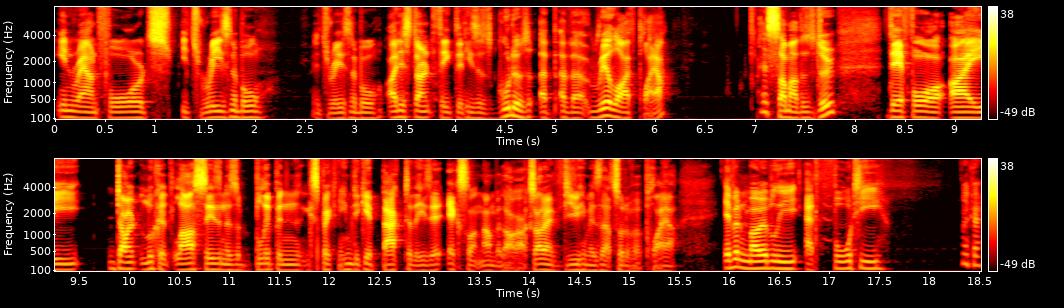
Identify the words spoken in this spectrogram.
in round four, it's it's reasonable. It's reasonable. I just don't think that he's as good as a, of a real life player as some others do. Therefore, I don't look at last season as a blip and expecting him to get back to these excellent numbers. I don't view him as that sort of a player. Evan Mobley at 40. Okay.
